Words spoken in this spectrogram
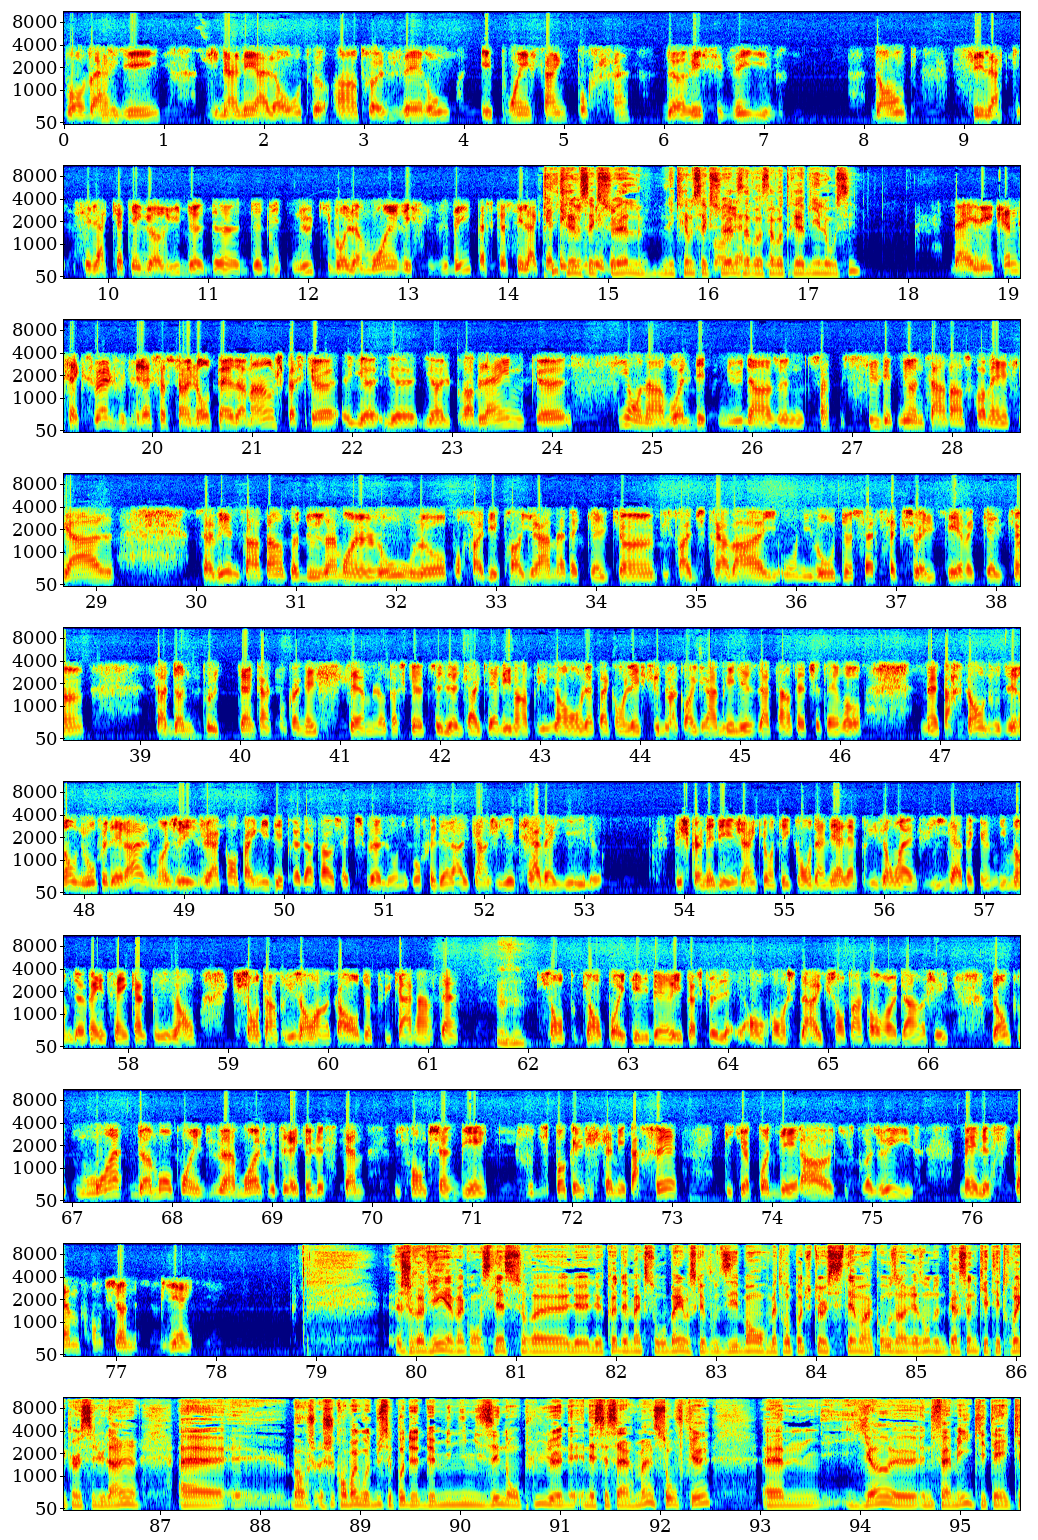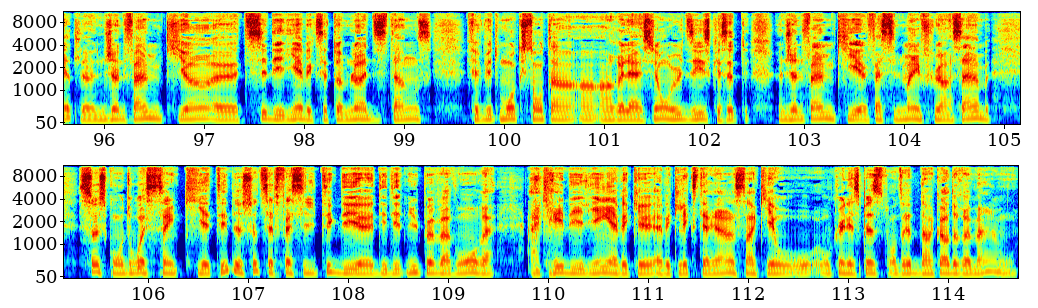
va varier d'une année à l'autre entre 0 et 0,5% de récidive. Donc, c'est la, c'est la catégorie de, de, détenus qui va le moins récidiver parce que c'est la catégorie. Les crimes sexuels, les crimes sexuels, ça va, ça va très bien là aussi? Ben, les crimes sexuels, je vous dirais, ça, c'est un autre paire de manches parce que il y a, y a, le problème que si on envoie le détenu dans une si le détenu a une sentence provinciale, vous savez, une sentence de deux ans moins un jour là, pour faire des programmes avec quelqu'un, puis faire du travail au niveau de sa sexualité avec quelqu'un, ça donne peu de temps quand on connaît le système, parce que tu sais, le temps qu'il arrive en prison, le temps qu'on l'inscrit dans le programme, les listes d'attente, etc. Mais par contre, je vous dirais, au niveau fédéral, moi, j'ai accompagné des prédateurs sexuels au niveau fédéral quand j'y ai travaillé. Puis je connais des gens qui ont été condamnés à la prison à vie, avec un minimum de 25 ans de prison, qui sont en prison encore depuis 40 ans. Mm-hmm. qui n'ont pas été libérés parce que on considère qu'ils sont encore un danger. Donc moi, de mon point de vue à moi, je vous dirais que le système il fonctionne bien. Je vous dis pas que le système est parfait et qu'il n'y a pas d'erreurs qui se produisent, mais le système fonctionne bien. Je reviens avant qu'on se laisse sur euh, le, cas de Max Aubin, parce que vous dites, bon, on remettra pas tout un système en cause en raison d'une personne qui a été trouvée avec un cellulaire. Euh, euh bon, je, comprends que votre but, c'est pas de, de, minimiser non plus euh, nécessairement, sauf que il y a une famille qui est inquiète, là, une jeune femme qui a tissé des liens avec cet homme-là à distance. fait huit mois qu'ils sont en, en, relation. Eux disent que c'est une jeune femme qui est facilement influençable. Ça, est-ce qu'on doit s'inquiéter de ça, de cette facilité que des, des détenus peuvent avoir à créer des liens avec, euh, avec l'extérieur sans qu'il y ait aucune espèce, on dirait, d'encadrement? Ou?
